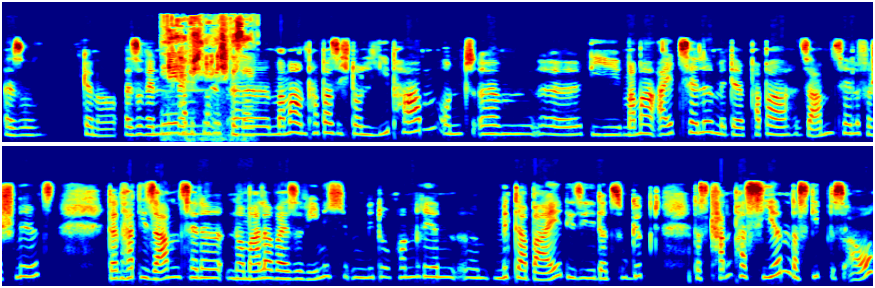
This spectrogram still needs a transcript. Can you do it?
Also Genau. Also wenn, nee, wenn. Äh, Mama und Papa sich doll lieb haben und ähm, äh, die Mama-Eizelle mit der Papa-Samenzelle verschmilzt, dann hat die Samenzelle normalerweise wenig Mitochondrien äh, mit dabei, die sie dazu gibt. Das kann passieren, das gibt es auch,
